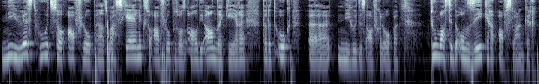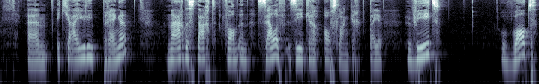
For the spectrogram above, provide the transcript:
niet wist hoe het zou aflopen. En het waarschijnlijk zou aflopen zoals al die andere keren, dat het ook uh, niet goed is afgelopen. Toen was je de onzekere afslanker. En ik ga jullie brengen naar de start van een zelfzekere afslanker. Dat je weet wat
